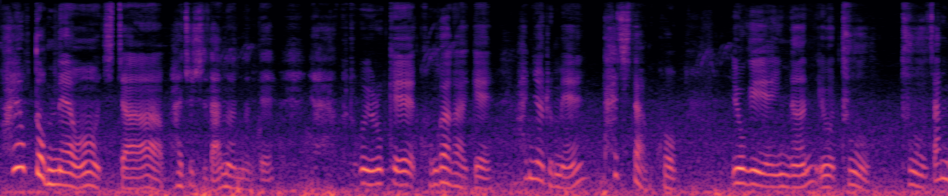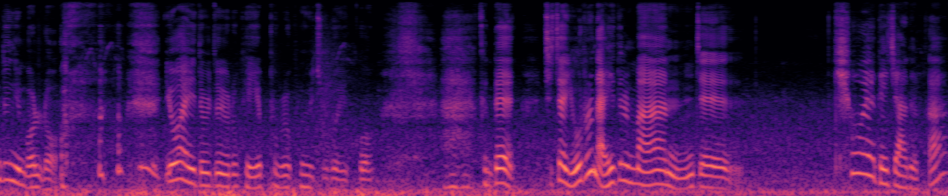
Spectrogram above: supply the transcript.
화엽도 없네요. 진짜 봐주지도 않았는데 야 그리고 이렇게 건강하게 한여름에 타지도 않고 여기에 있는 요두 두 쌍둥이 멀로 요 아이들도 이렇게 예쁨을 보여주고 있고 아 근데 진짜 요런 아이들만 이제 키워야 되지 않을까?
